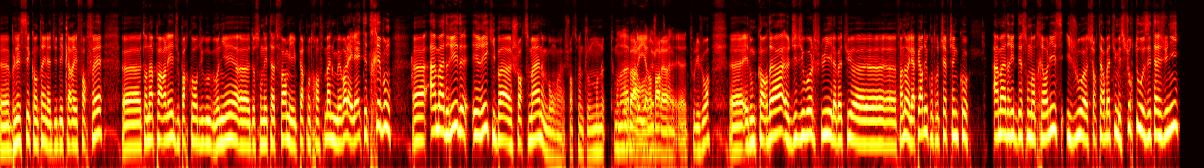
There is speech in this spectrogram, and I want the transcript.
euh, blessé, Quentin, il a dû déclarer forfait. Euh, T'en as parlé du parcours d'Hugo Grenier, euh, de son état de forme, il perd contre Hoffman, mais voilà, il a été très bon euh, à Madrid. Eric, il bat Schwartzmann. Bon, euh, Schwartzmann, tout le monde, tout le On monde en le bat, on en parle euh, tous les jours. Euh, et donc Corda, euh, Gigi Wolf, lui, il a battu, euh, enfin non, il a perdu contre Shevchenko à Madrid dès son entrée en lice. Il joue euh, sur terre battue, mais surtout aux États-Unis.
